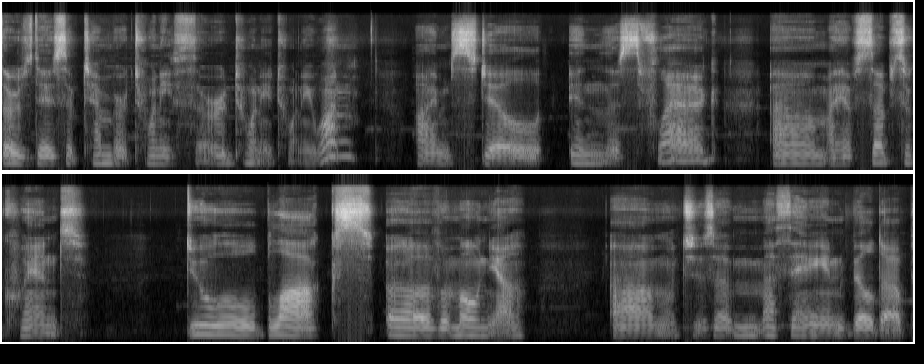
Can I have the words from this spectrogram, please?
Thursday, September 23rd, 2021. I'm still in this flag. Um, I have subsequent dual blocks of ammonia, um, which is a methane buildup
